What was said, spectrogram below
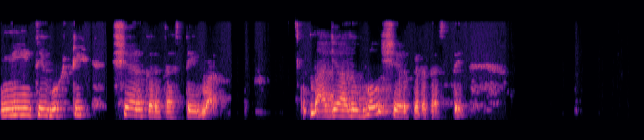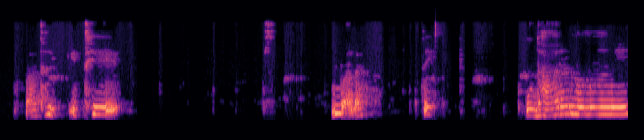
मी ते गोष्टी शेअर करत असते. माझे अनुभव शेअर करत असते. आता इथे मला ते उदाहरण म्हणून मी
